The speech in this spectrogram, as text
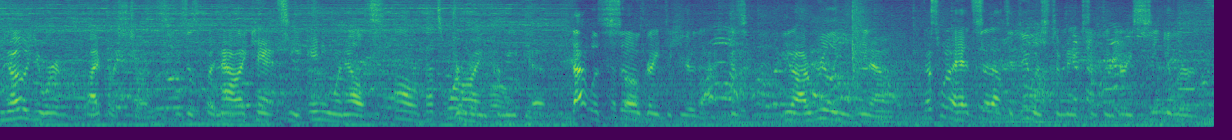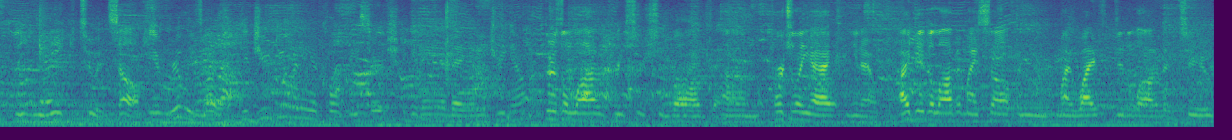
you know, you were my first choice. He says, but now I can't see anyone else oh, that's drawing wonderful. Promethea. That was so great to hear that because you know I really you know that's what I had set out to do was to make something very singularly unique to itself. It really was. Did you do any occult research to get any of that imagery down? There's a lot of research involved. Um, fortunately, I you know I did a lot of it myself, and my wife did a lot of it too.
